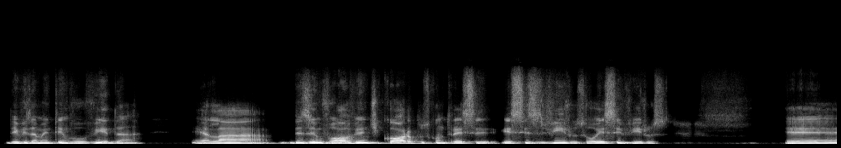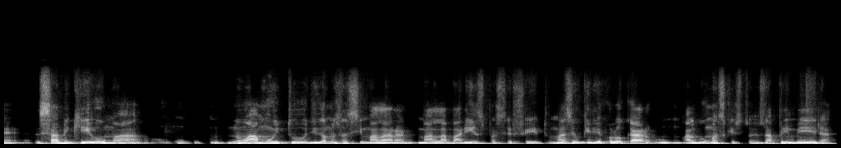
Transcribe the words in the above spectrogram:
devidamente envolvida, ela desenvolve anticorpos contra esse, esses vírus ou esse vírus. É, sabe que uma não há muito, digamos assim, malabarismo para ser feito, mas eu queria colocar um, algumas questões. A primeira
